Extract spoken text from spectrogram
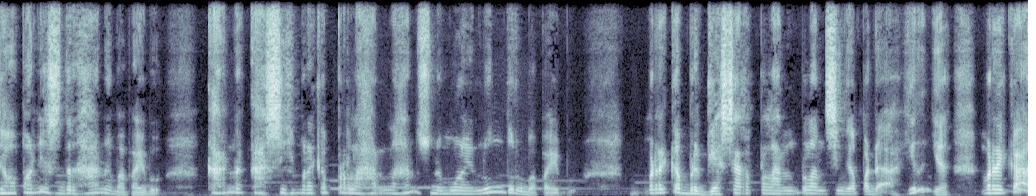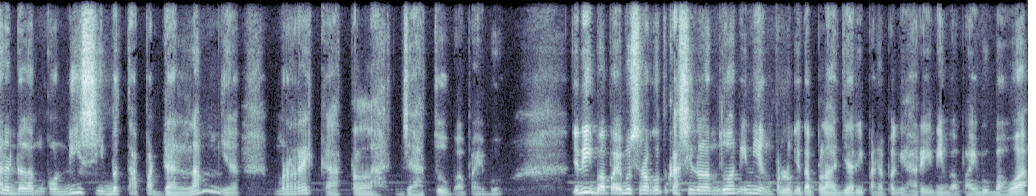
Jawabannya sederhana Bapak Ibu. Karena kasih mereka perlahan-lahan sudah mulai luntur Bapak Ibu mereka bergeser pelan-pelan sehingga pada akhirnya mereka ada dalam kondisi betapa dalamnya mereka telah jatuh Bapak Ibu. Jadi Bapak Ibu Saudara kasih dalam Tuhan ini yang perlu kita pelajari pada pagi hari ini Bapak Ibu bahwa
